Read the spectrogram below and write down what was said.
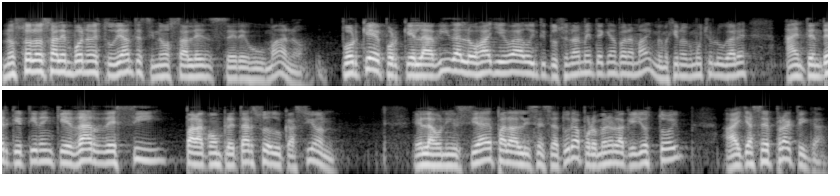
no solo salen buenos estudiantes, sino salen seres humanos. ¿Por qué? Porque la vida los ha llevado institucionalmente aquí en Panamá, y me imagino que en muchos lugares, a entender que tienen que dar de sí para completar su educación. En las universidades para la licenciatura, por lo menos en la que yo estoy, hay que hacer práctica.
